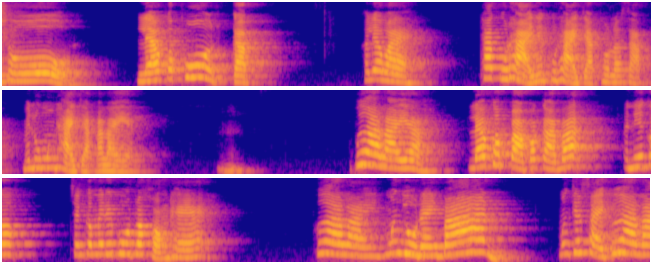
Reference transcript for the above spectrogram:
โชว์แล้วก็พูดกับเขาเรียกว่าอะไรถ้ากูถ่ายเนี่ยกูถ่ายจากโทรศัพท์ ไม่รู้มึงถ่ายจากอะไรอะเพื่ออะไรอะ แล้วก็ปรับประกาศว่า อันนี้ก็ฉันก็ไม่ได้พูดว่าของแท้ เพื่ออะไร มึงอยู่ในบ้าน มึงจะใส่เพื่ออะไร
